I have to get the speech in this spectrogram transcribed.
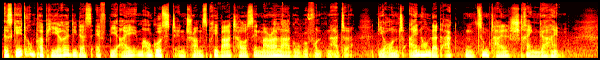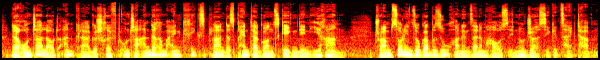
Es geht um Papiere, die das FBI im August in Trumps Privathaus in Mar-a-Lago gefunden hatte. Die rund 100 Akten, zum Teil streng geheim. Darunter laut Anklageschrift unter anderem ein Kriegsplan des Pentagons gegen den Iran. Trump soll ihn sogar Besuchern in seinem Haus in New Jersey gezeigt haben.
